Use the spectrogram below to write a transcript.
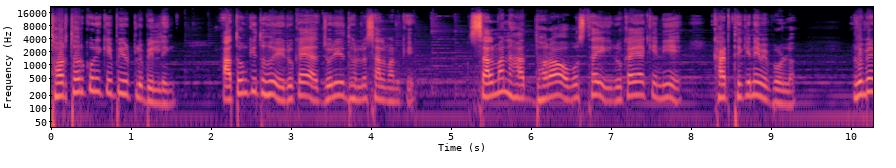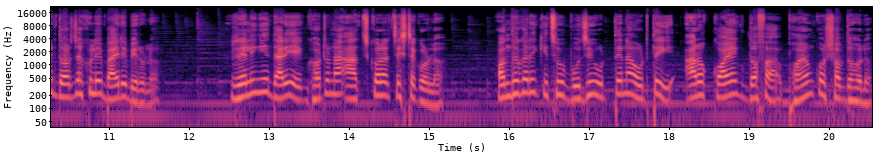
থরথর করে কেঁপে উঠল বিল্ডিং। আতঙ্কিত হয়ে রুকায়া জড়িয়ে ধরল সালমানকে। সালমান হাত ধরা অবস্থায় রুকায়াকে নিয়ে খাট থেকে নেমে পড়ল। রুমের দরজা খুলে বাইরে বেরোলো। রেলিংয়ে দাঁড়িয়ে ঘটনা আঁচ করার চেষ্টা করল। অন্ধকারে কিছু বুঝে উঠতে না উঠতেই আরও কয়েক দফা ভয়ঙ্কর শব্দ হলো।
